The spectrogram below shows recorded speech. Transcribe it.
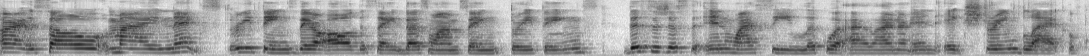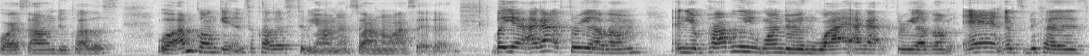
Alright, so my next three things, they are all the same. That's why I'm saying three things. This is just the NYC liquid eyeliner in extreme black. Of course, I don't do colors. well i'm gonna get into colors to be honest so i don't know why i said that but yeah i got three of them and you're probably wondering why i got three of them and it's because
